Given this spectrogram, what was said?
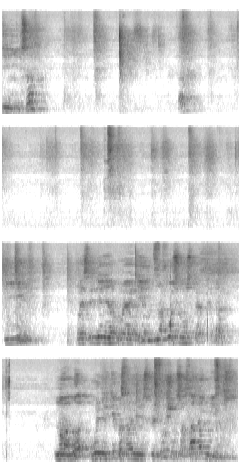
Единица. Так. И произведение V1 на косинус тета, да? Но оно будет идти по сравнению с предыдущим со знаком минус.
